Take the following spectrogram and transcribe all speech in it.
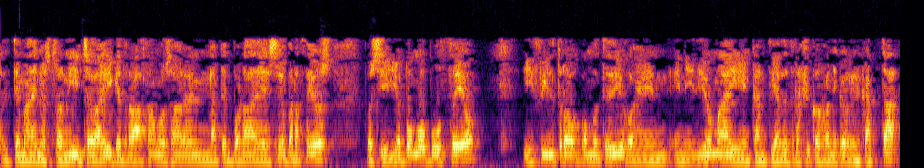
el tema de nuestro nicho ahí que trabajamos ahora en la temporada de SEO para CEOs, pues si yo pongo buceo y filtro, como te digo, en, en idioma y en cantidad de tráfico orgánico que capta,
